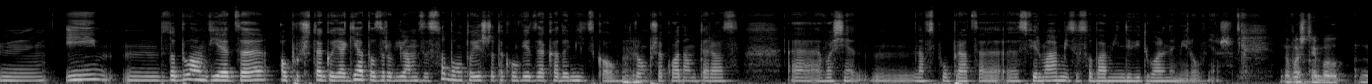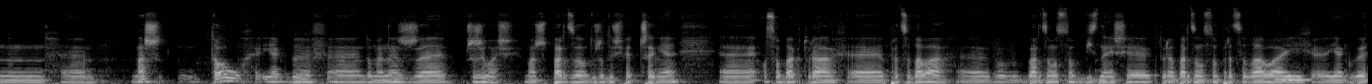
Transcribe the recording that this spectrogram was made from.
Mm, I mm, zdobyłam wiedzę, oprócz tego, jak ja to zrobiłam ze sobą, to jeszcze taką wiedzę akademicką, którą przekładam teraz e, właśnie mm, na współpracę z firmami, z osobami indywidualnymi również. No właśnie, bo masz tą jakby e, domenę, że przeżyłaś, masz bardzo duże doświadczenie. E, Osoba, która e, pracowała bardzo mocno w biznesie, która bardzo mocno pracowała i e, jakby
